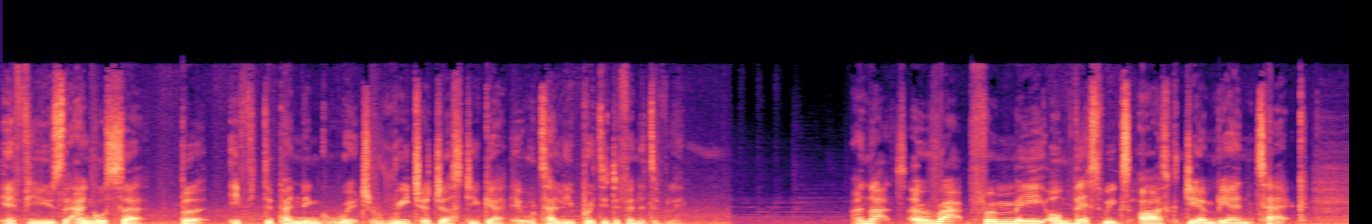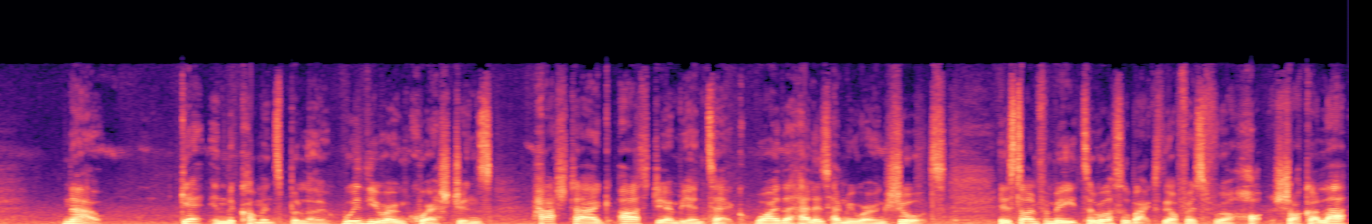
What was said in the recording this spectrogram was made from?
If you use the angle set, but if depending which reach adjust you get, it will tell you pretty definitively. And that's a wrap from me on this week's Ask GMBN Tech. Now, get in the comments below with your own questions. Hashtag Ask GMBN Tech, why the hell is Henry wearing shorts? It's time for me to rustle back to the office for a hot chocolat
